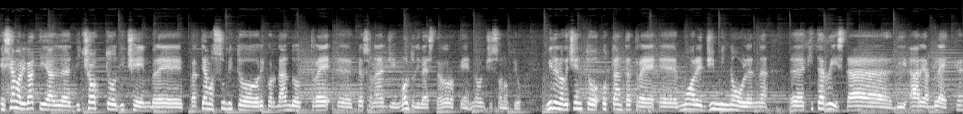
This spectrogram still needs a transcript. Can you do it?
E siamo arrivati al 18 dicembre. Partiamo subito ricordando tre eh, personaggi molto diversi tra loro che non ci sono più. 1983 eh, muore Jimmy Nolan, eh, chitarrista di Area Black,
